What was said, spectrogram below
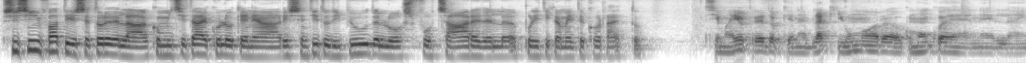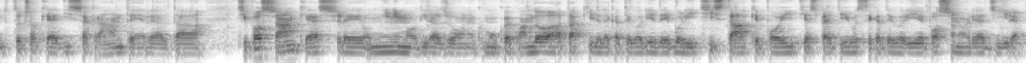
Sì, sì, infatti il settore della comicità è quello che ne ha risentito di più dello sfociare del politicamente corretto. Sì, ma io credo che nel black humor o comunque nel, in tutto ciò che è dissacrante in realtà ci possa anche essere un minimo di ragione. Comunque quando attacchi delle categorie deboli ci sta che poi ti aspetti che queste categorie possano reagire.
